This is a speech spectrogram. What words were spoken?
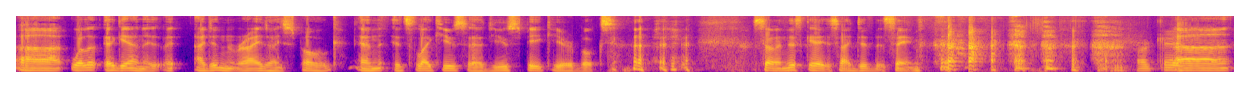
Uh, well, again, it, it, I didn't write, I spoke. And it's like you said, you speak your books. so in this case, I did the same. okay. Uh,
